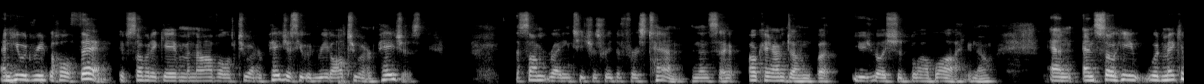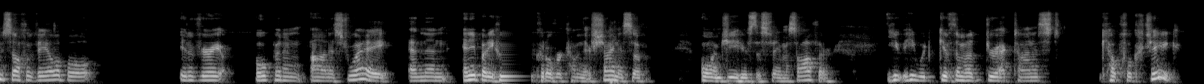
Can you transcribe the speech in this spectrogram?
And he would read the whole thing. If somebody gave him a novel of 200 pages he would read all 200 pages. Some writing teachers read the first 10 and then say okay i'm done but you really should blah blah you know? And and so he would make himself available in a very open and honest way. And then anybody who could overcome their shyness of omg here's this famous author he, he would give them a direct, honest, helpful critique.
